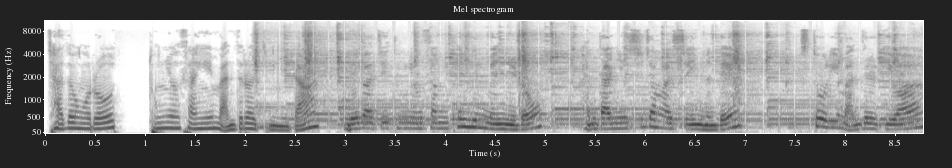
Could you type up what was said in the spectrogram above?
자동으로 동영상이 만들어집니다. 네 가지 동영상 편집 메뉴로 간단히 수정할 수 있는데 스토리 만들기와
